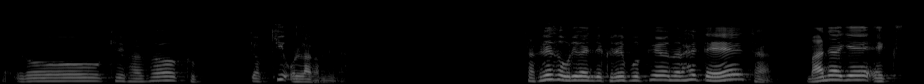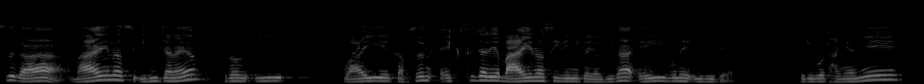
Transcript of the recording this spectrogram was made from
자, 이렇게 가서 급격히 올라갑니다. 자, 그래서 우리가 이제 그래프 표현을 할 때, 자, 만약에 x가 마이너스 1이잖아요. 그럼 이 y의 값은 x자리에 마이너스 1이니까 여기가 a분의 1이 돼요. 그리고 당연히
